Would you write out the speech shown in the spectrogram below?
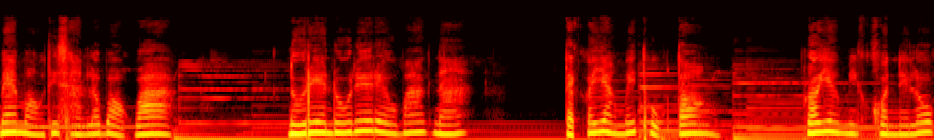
แม่มองที่ฉันแล้วบอกว่า หนูเรียนรู้ได้เร็วมากนะ แต่ก็ยังไม่ถูกต้อง เพราะยังมีคนในโลก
